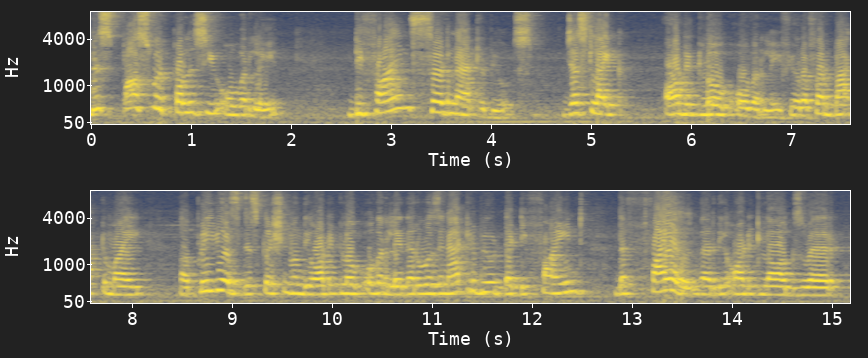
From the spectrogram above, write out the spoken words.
This password policy overlay defines certain attributes just like audit log overlay. If you refer back to my a previous discussion on the audit log overlay, there was an attribute that defined the file where the audit logs were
